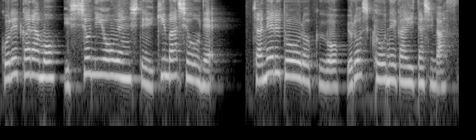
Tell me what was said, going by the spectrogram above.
これからも一緒に応援していきましょうね。チャンネル登録をよろしくお願いいたします。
